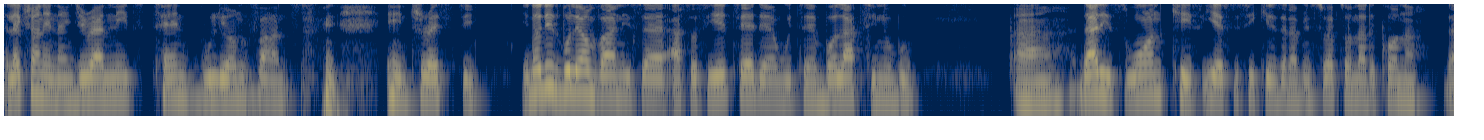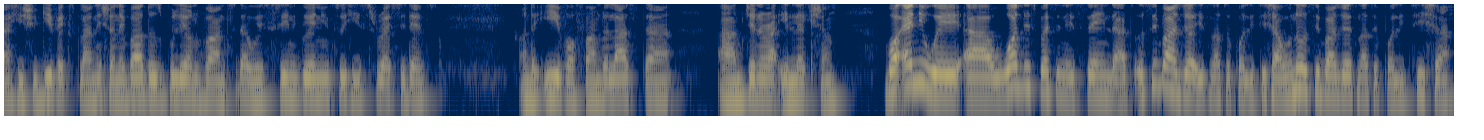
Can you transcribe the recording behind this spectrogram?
election in Nigeria needs 10 bullion vans. Interesting. You know, this bullion van is uh, associated uh, with uh, Bola Tinubu. Uh, that is one case, EFCC case, that have been swept under the corner that he should give explanation about those bullion vans that were seen going into his residence on the eve of um, the last uh, um, general election. But anyway, uh, what this person is saying that Osinbajo is not a politician. We know Osinbajo is not a politician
